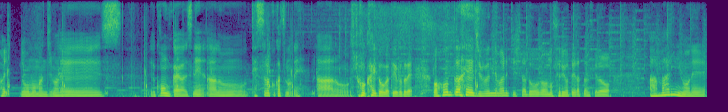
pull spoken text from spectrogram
はい、どうも、まんじまでーす。えっと、今回はですね、あの、テスラ枯渇のね、あの、紹介動画ということで、まあ、本当はね、自分でマルチした動画を載せる予定だったんですけど、あまりにもね、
